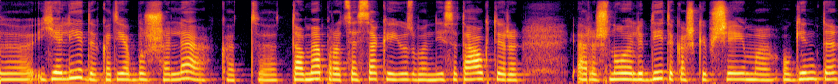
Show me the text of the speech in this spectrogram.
e, jie lydi, kad jie bus šalia, kad e, tame procese, kai jūs bandysite aukti ir ar iš naujo lipdyti kažkaip šeimą, auginti,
